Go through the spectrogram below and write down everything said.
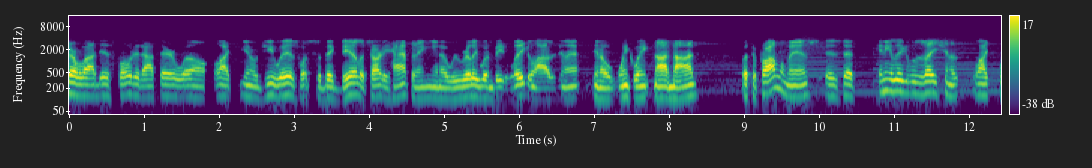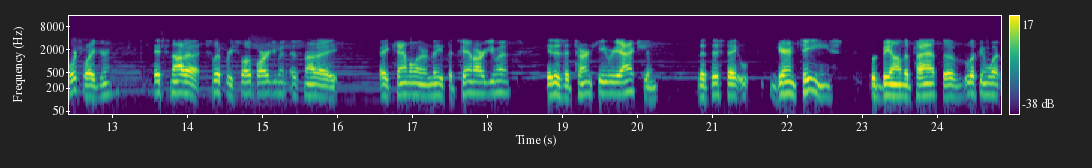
several ideas floated out there. Well, like you know, gee whiz, what's the big deal? It's already happening. You know, we really wouldn't be legalizing it. You know, wink, wink, nod, nod. But the problem is, is that any legalization of like sports wagering, it's not a slippery slope argument. It's not a a camel underneath a tent argument. It is a turnkey reaction that this state guarantees would be on the path of looking what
